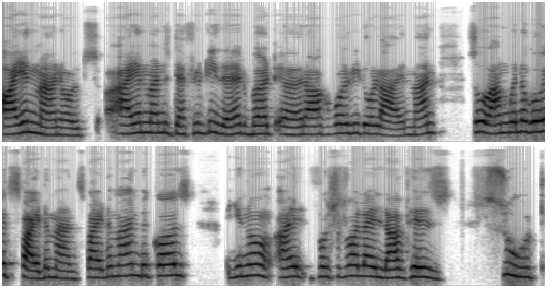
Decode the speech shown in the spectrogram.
Iron Man. Also, Iron Man is definitely there, but uh, Raghav already told Iron Man, so I'm gonna go with Spider Man. Spider Man because you know, I first of all I love his suit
